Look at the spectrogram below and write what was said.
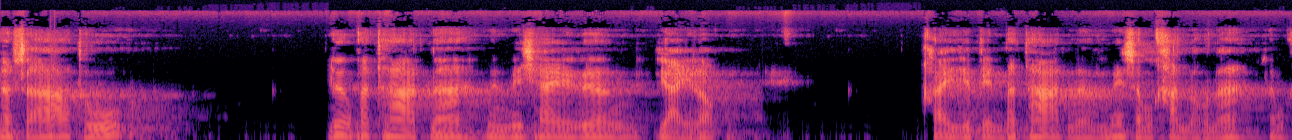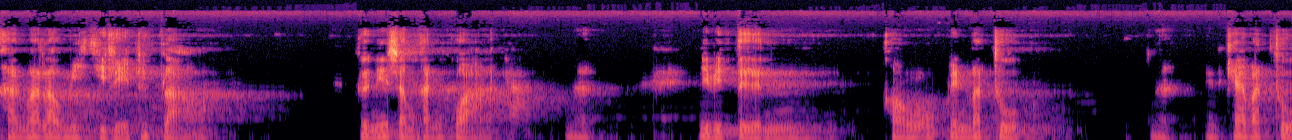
อาสาธุ เรื่องพระธาตุนะ มันไม่ใช่เรื่องใหญ่หรอก ใครจะเป็นพระธาตุนะไม่สำคัญหรอกนะสำคัญว่าเรามีกิเลสหรือเปล่า ตัวนี้สำคัญกว่านะ อย่าไปตื่นของเป็นวัตถุนะเป็นแค่วัตถุ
